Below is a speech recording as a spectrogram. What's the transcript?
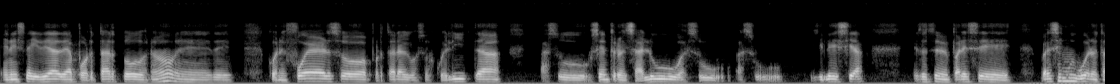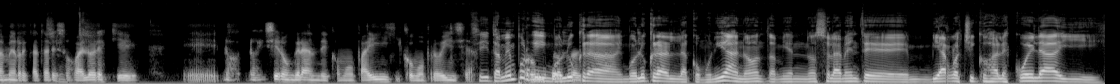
en esa idea de aportar todos, ¿no? Eh, de, con esfuerzo, aportar algo a su escuelita, a su centro de salud, a su, a su iglesia. Entonces me parece, parece muy bueno también recatar esos valores que eh, nos, nos, hicieron grande como país y como provincia. Sí, también porque involucra, involucra a la comunidad, ¿no? También no solamente enviar los chicos a la escuela y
